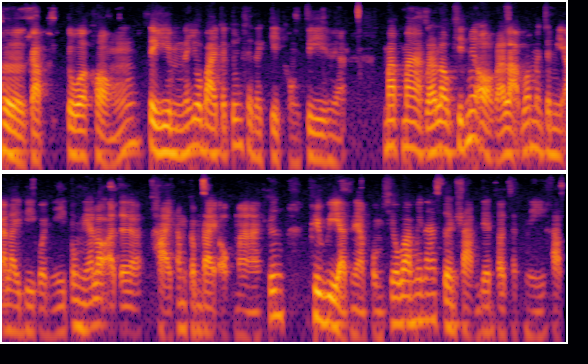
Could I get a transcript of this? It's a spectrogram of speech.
เห่อกับตัวของธีมนโยบายกระตุ้นเศรษฐกิจของจีนเนี่ยมากๆ แล้วเราคิดไม่ออกแล้วล่ะว่ามันจะมีอะไรดีกว่านี้ ตรงนี้เราอาจจะขายทำกำไรออกมา ซึ่ง period เนี่ยผมเชื่อว่าไม่น่าเกิน 3 เดือนต่อจากนี้ครับ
